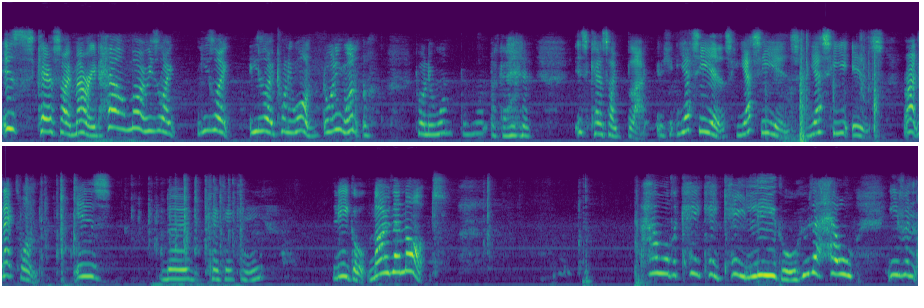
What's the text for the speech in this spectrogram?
is KSI married? Hell no, he's like, he's like, he's like 21. 21? 21? 21? Okay. is KSI black? Yes, he is. Yes, he is. Yes, he is. Right, next one. Is the KKK legal? No, they're not. How are the KKK legal? Who the hell even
